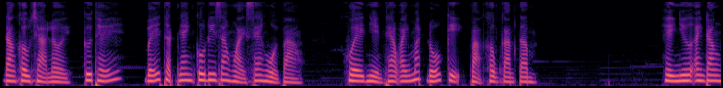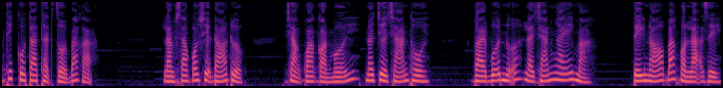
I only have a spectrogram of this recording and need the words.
đang không trả lời, cứ thế, bế thật nhanh cô đi ra ngoài xe ngồi vào. Khuê nhìn theo ánh mắt đố kỵ và không cam tâm. Hình như anh đang thích cô ta thật rồi bác ạ. Làm sao có chuyện đó được? Chẳng qua còn mới, nó chưa chán thôi. Vài bữa nữa là chán ngay ấy mà. Tính nó bác còn lạ gì.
